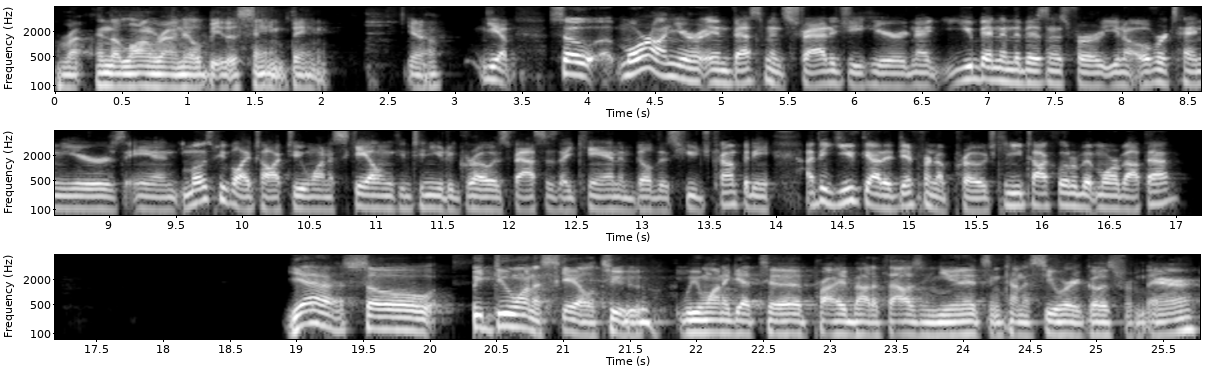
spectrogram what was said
run, in the long run, it'll be the same thing. You know. Yep. So uh, more on your investment strategy here. Now you've been in the business for, you know, over 10 years and most people I talk to want to scale and continue to grow as fast as they can and build this huge company. I think you've got a different approach. Can you talk a little bit more about that? Yeah, so we do want to scale too. We want to get to probably about a thousand units and kind of see where it goes from there.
